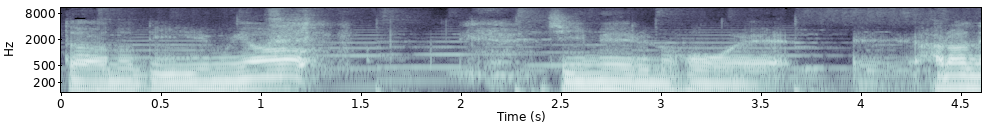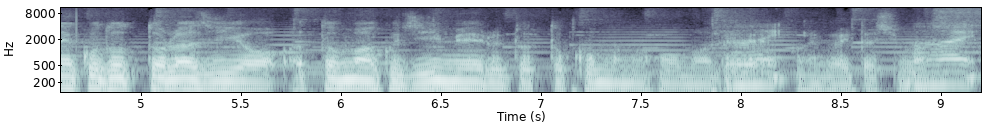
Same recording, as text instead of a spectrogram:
ターの DM や Gmail の方へ、えー、はらねこ .radio.gmail.com の方まではいお願いいたします。はい。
